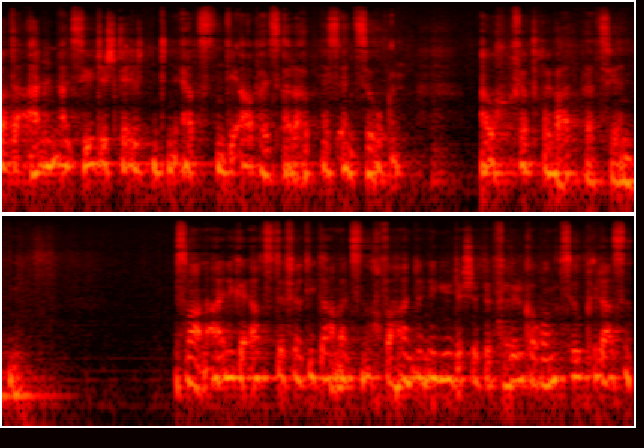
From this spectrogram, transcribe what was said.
wurde allen als jüdisch geltenden Ärzten die Arbeitserlaubnis entzogen, auch für Privatpatienten. Es waren einige Ärzte für die damals noch vorhandene jüdische Bevölkerung zugelassen,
